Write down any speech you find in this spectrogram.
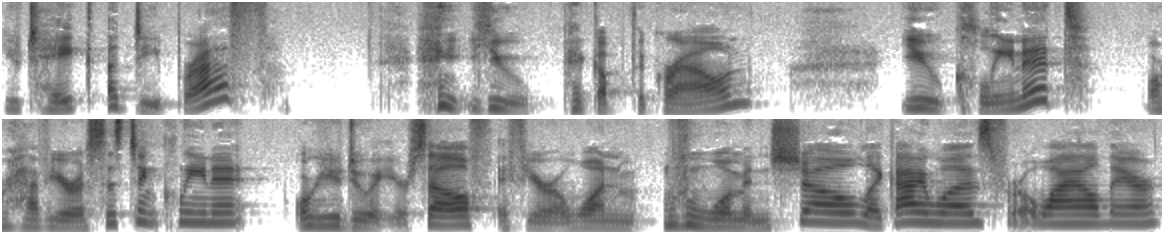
you take a deep breath, you pick up the crown, you clean it, or have your assistant clean it, or you do it yourself if you're a one woman show like I was for a while there,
